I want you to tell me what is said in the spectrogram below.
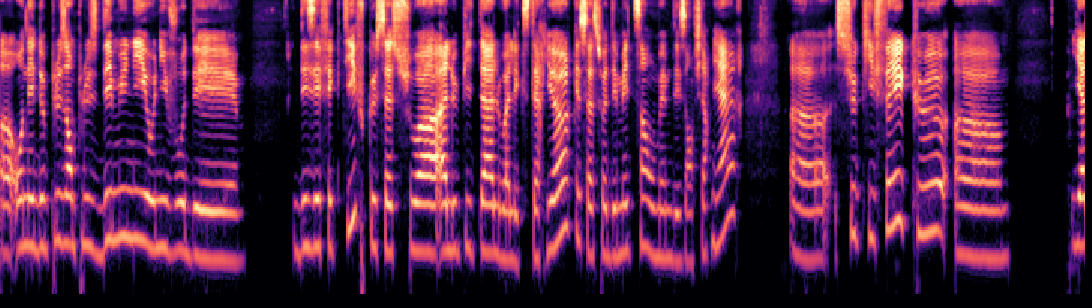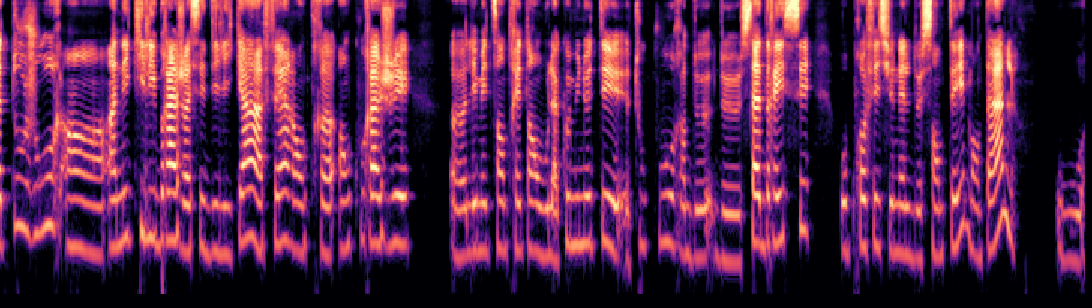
euh, on est de plus en plus démunis au niveau des, effectifs, que ce soit à l'hôpital ou à l'extérieur, que ce soit des médecins ou même des infirmières. Euh, ce qui fait que euh, il y a toujours un, équilibrage assez délicat à faire entre encourager les médecins traitants ou la communauté tout court de, de s'adresser aux professionnels de santé mentale ou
